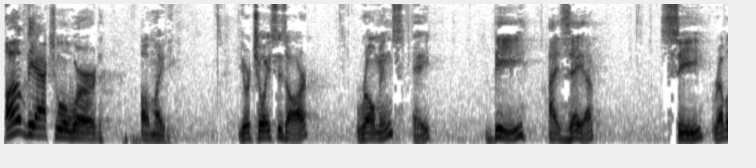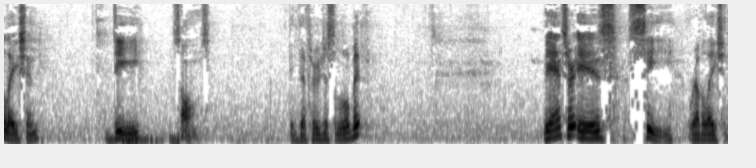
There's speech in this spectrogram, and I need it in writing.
of the actual word Almighty. Your choices are Romans, A, B, Isaiah, C, Revelation, D, Psalms. Think that through just a little bit. The answer is C, Revelation.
